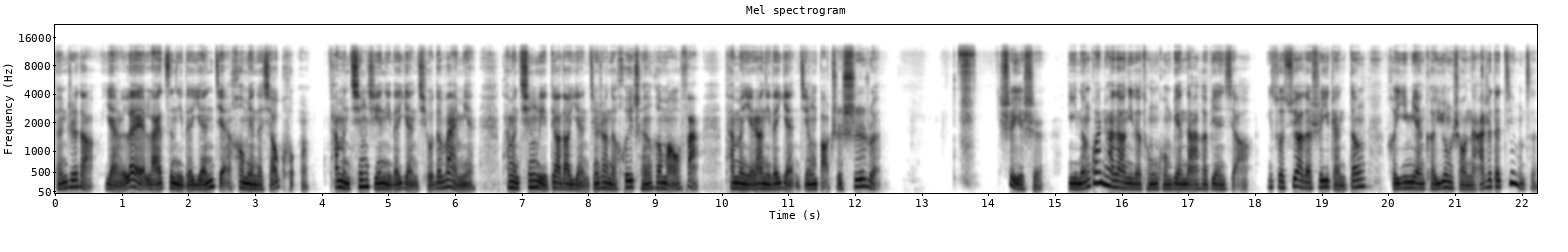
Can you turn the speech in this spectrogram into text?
全知道，眼泪来自你的眼睑后面的小孔，它们清洗你的眼球的外面，它们清理掉到眼睛上的灰尘和毛发，它们也让你的眼睛保持湿润。试一试，你能观察到你的瞳孔变大和变小。你所需要的是一盏灯和一面可用手拿着的镜子。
